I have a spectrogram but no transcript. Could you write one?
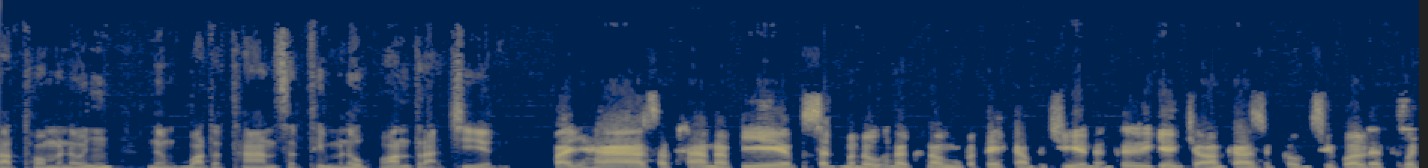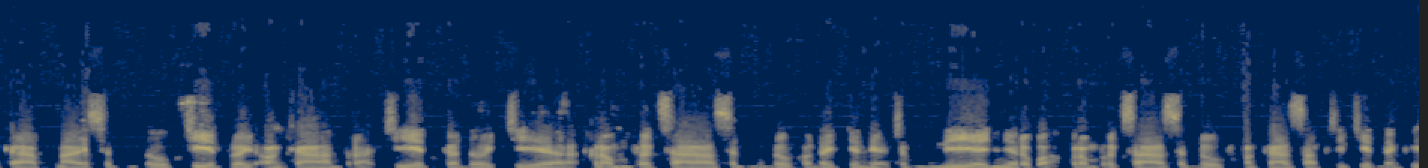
រដ្ឋធម្មនុញ្ញនិងបទដ្ឋានសិទ្ធិមនុស្សអន្តរជាតិ បញ្ហាស្ថានភាពសិទ្ធិមនុស្សនៅក្នុងប្រទេសកម្ពុជាហ្នឹងគឺយើងជាអង្គការសង្គមស៊ីវិលដែលធ្វើការផ្នែកសិទ្ធិមនុស្សជាតិដោយអង្គការអន្តរជាតិក៏ដូចជាក្រុមប្រឹក្សាសិទ្ធិមនុស្សក៏ដូចជាអ្នកជំនាញរបស់ក្រុមប្រឹក្សាសិទ្ធិមនុស្សអង្គការសហប្រជាជាតិហ្នឹងគឺ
